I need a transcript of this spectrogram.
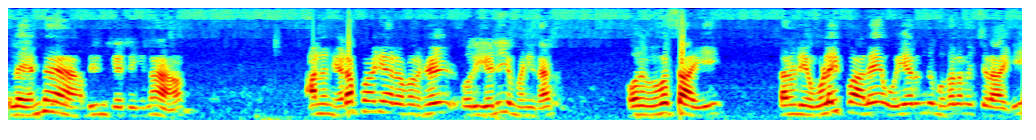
இதுல என்ன அப்படின்னு கேட்டீங்கன்னா அண்ணன் எடப்பாடியார் அவர்கள் ஒரு எளிய மனிதர். ஒரு விவசாயி தன்னுடைய உழைப்பாலே உயர்ந்து முதலமைச்சராகி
